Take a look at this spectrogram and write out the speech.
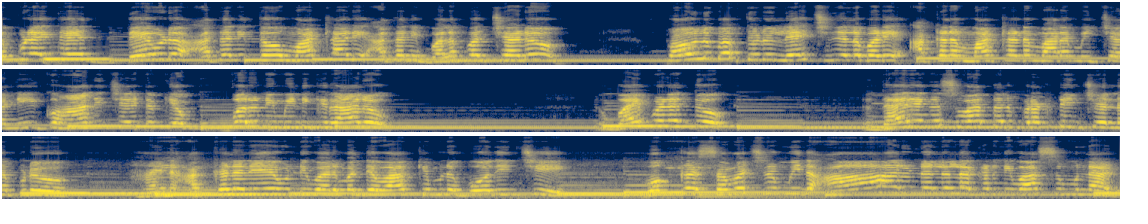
ఎప్పుడైతే దేవుడు అతనితో మాట్లాడి అతని బలపరిచాడో పౌలు భక్తుడు లేచి నిలబడి అక్కడ మాట్లాడడం ఆరంభించాడు. నీకు హాని చేయటకు ఎవ్వరు నీ మీదికి రారు. నువ్వు భయపడద్దు. నువ్వు ధైర్యంగా స్వార్థను ప్రకటించినప్పుడు ఆయన అక్కడనే ఉండి వారి మధ్య వాక్యమును బోధించి ఒక్క సంవత్సరం మీద ఆరు నెలలు అక్కడ నివాసం ఉన్నాడు.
